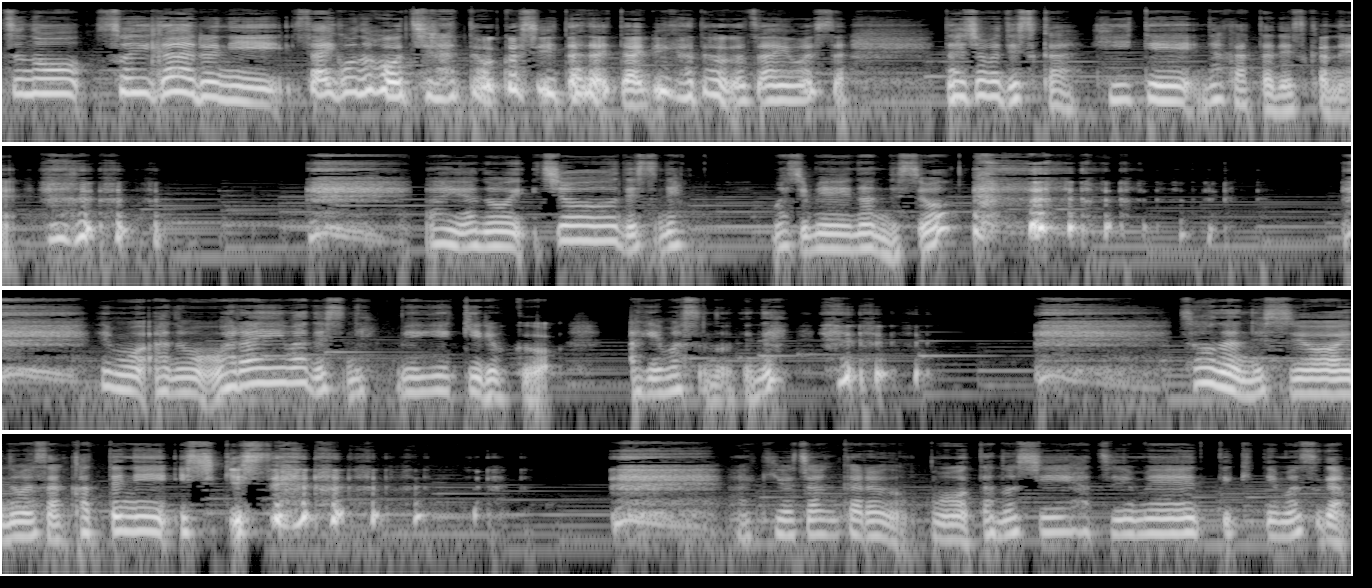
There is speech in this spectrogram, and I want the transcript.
末のソイガールに最後の方ちらっとお越しいただいてありがとうございました。大丈夫ですか？弾いてなかったですかね？はい、あの、一応ですね、真面目なんですよ。でも、あの、笑いはですね、免疫力を上げますのでね。そうなんですよ。井上さん、勝手に意識して きよちゃんからも楽しい初夢って来てますが、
